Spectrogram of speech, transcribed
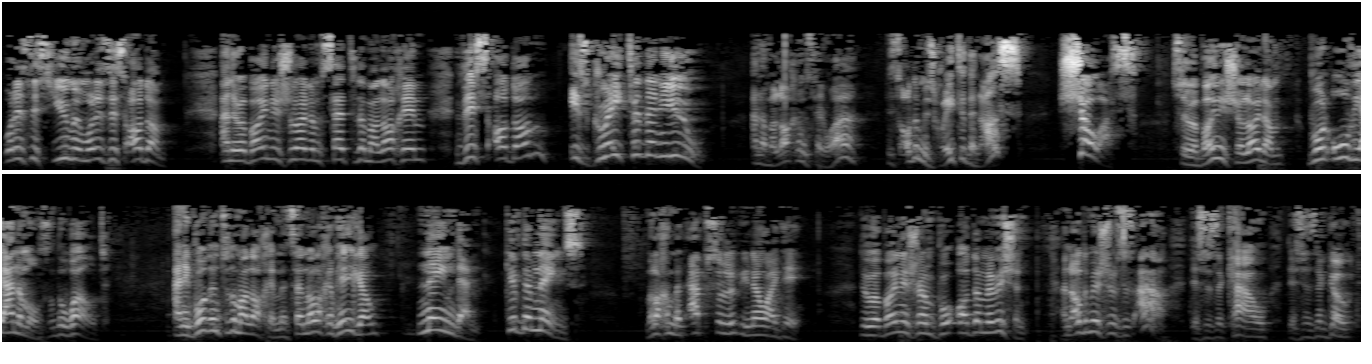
What is this human? What is this Adam? And the Rabbi Shalom said to the Malachim, this Adam is greater than you. And the Malachim said, what? This Adam is greater than us? Show us. So Rabbi Shalom brought all the animals of the world. And he brought them to the Malachim and said, Malachim, here you go. Name them. Give them names. Malachim had absolutely no idea. The Rabbi Shalom brought Adam Arishan. And Adam Arishan says, ah, this is a cow, this is a goat,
